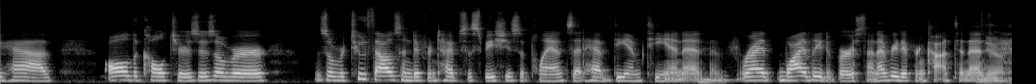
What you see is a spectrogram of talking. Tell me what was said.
you have, all the cultures, there's over there's over 2,000 different types of species of plants that have DMT in it, mm-hmm. ri- widely diverse on every different continent. yeah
